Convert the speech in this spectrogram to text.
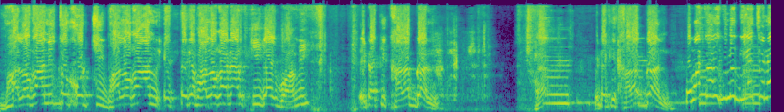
ভালো গানই তো করছি ভালো গান এর থেকে ভালো গান আর কি গাইবো আমি? এটা কি খারাপ গান? হ্যাঁ এটা কি খারাপ গান? তোমাকে এগুলো দিয়েছে না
